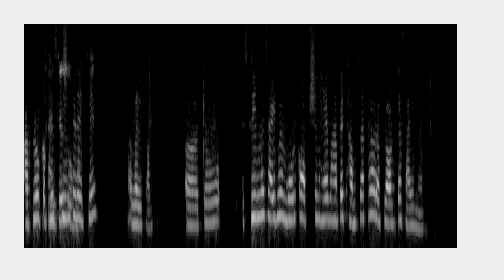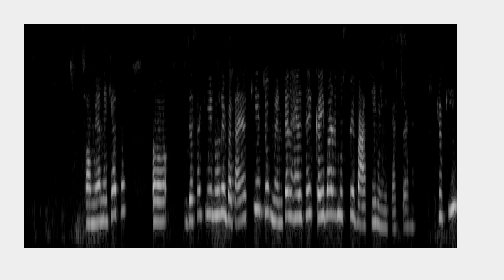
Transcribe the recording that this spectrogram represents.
आप लोग अपने स्क्रीन पे देखिए। वेलकम तो स्क्रीन में साइड में मोर का ऑप्शन है वहाँ पे थम्स अप है और अपलोड का साइन है। सौम्या ने क्या तो uh, जैसा कि इन्होंने बताया कि जो मेंटल हेल्थ है कई बार हम उस पर बात ही नहीं करते हैं क्योंकि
